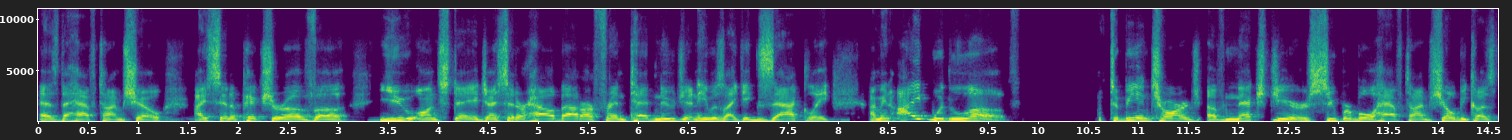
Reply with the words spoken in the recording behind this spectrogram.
as the halftime show." I sent a picture of uh, you on stage. I said, "Or how about our friend Ted Nugent?" He was like, "Exactly." I mean, I would love to be in charge of next year's Super Bowl halftime show because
